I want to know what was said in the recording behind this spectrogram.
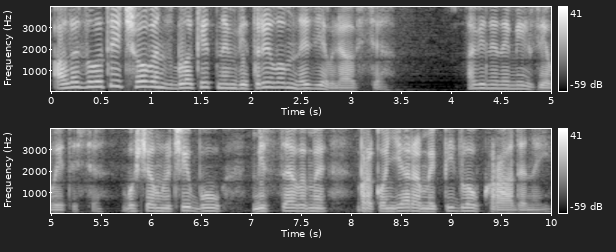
Але золотий човен з блакитним вітрилом не з'являвся. А він і не міг з'явитися, бо ще вночі був місцевими браконьєрами підло вкрадений,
